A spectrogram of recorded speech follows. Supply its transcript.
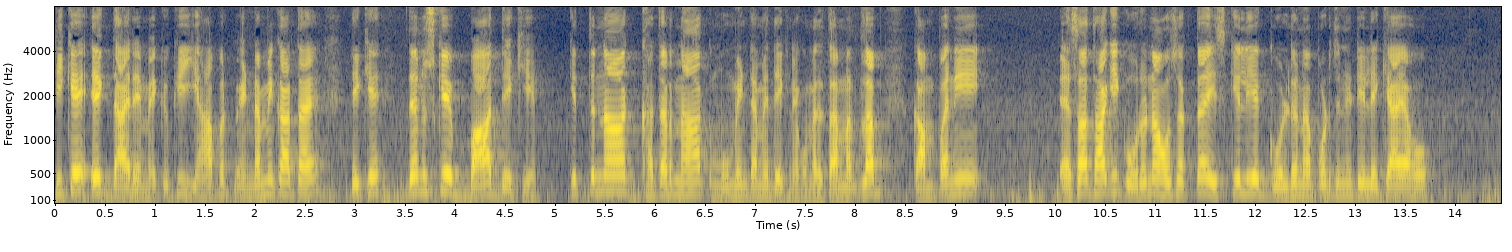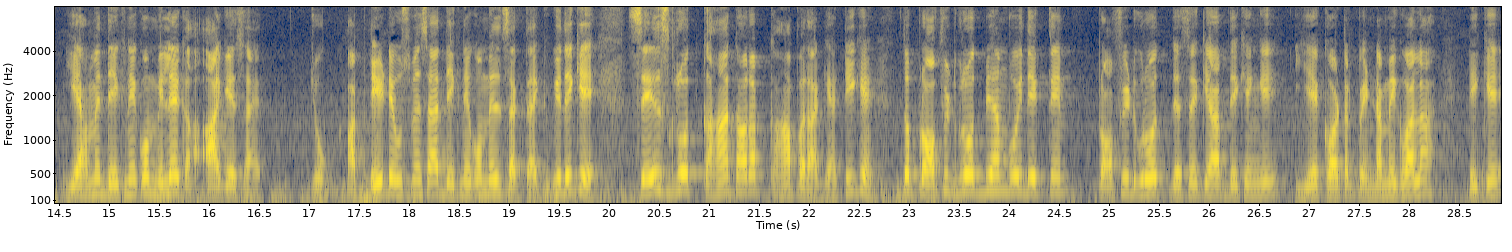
ठीक है? एक दायरे में, क्योंकि यहाँ पर पेंडेमिक आता है, ठीक है? देन उसके बाद देखिए, कितना खतरनाक मूवमेंट हमें देखने को मिलता है। मतलब कंपनी ऐसा था कि कोरोना हो सकता है, इसके लिए गोल्डन अपॉर्चुनिटी लेके आया हो। ये हमें देखने को मिलेगा आगे शायद। जो अपडेट है, उसमें शायद देखने को मिल सकता है। क्योंकि देखिए सेल्स ग्रोथ कहाँ था और अब कहाँ पर आ गया, ठीक है? तो प्रॉफिट ग्रोथ भी हम वही देखते हैं। प्रॉफिट ग्रोथ जैसे कि आप देखेंगे, ये क्वार्टर पेंडामिक वाला, ठीक है?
